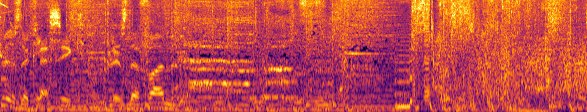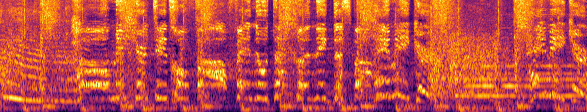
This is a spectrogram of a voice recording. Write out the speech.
plus de classiques, plus de fun. T'es trop fort. Fais-nous ta chronique de sport. Hey, Maker. Hey, Maker.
